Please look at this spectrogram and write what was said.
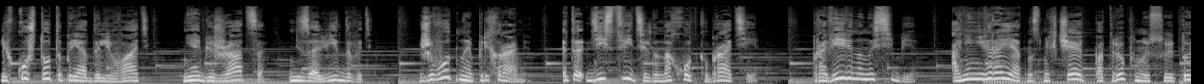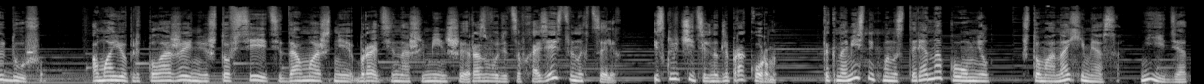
легко что-то преодолевать, не обижаться, не завидовать. Животные при храме – это действительно находка братьев, проверено на себе – они невероятно смягчают потрепанную суетой душу. А мое предположение, что все эти домашние братья наши меньшие разводятся в хозяйственных целях, исключительно для прокорма, так наместник монастыря напомнил, что монахи мясо не едят.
